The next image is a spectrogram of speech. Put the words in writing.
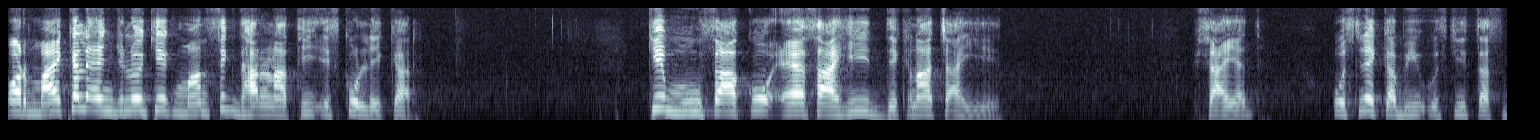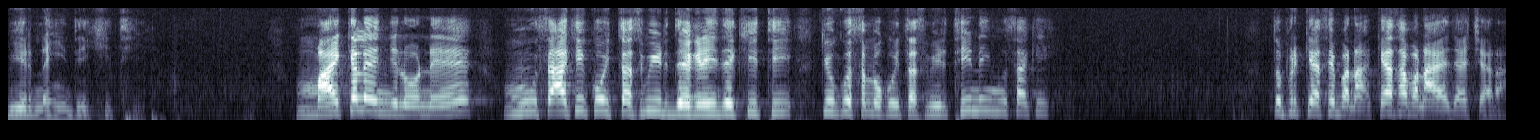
और माइकल एंजलो की एक मानसिक धारणा थी इसको लेकर कि मूसा को ऐसा ही दिखना चाहिए। शायद उसने कभी उसकी तस्वीर नहीं देखी थी। माइकल एंजलो ने मूसा की कोई तस्वीर देख नहीं देखी थी, क्योंकि उस समय कोई तस्वीर थी नहीं मूसा की। तो फिर कैसे बना, कैसा बनाया जाए चेहरा?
